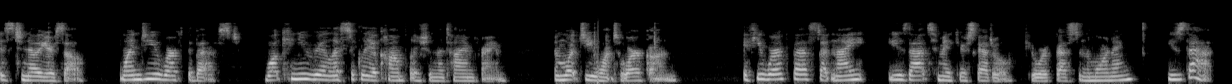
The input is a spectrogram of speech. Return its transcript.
is to know yourself. When do you work the best? What can you realistically accomplish in the time frame? And what do you want to work on? If you work best at night, use that to make your schedule. If you work best in the morning, use that.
